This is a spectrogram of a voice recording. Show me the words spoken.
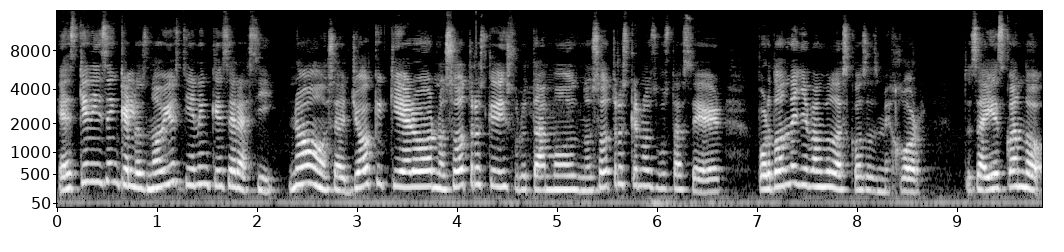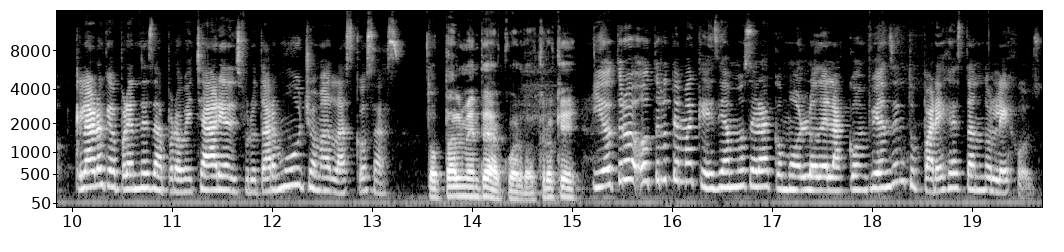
es que dicen que los novios tienen que ser así. No, o sea, yo que quiero, nosotros que disfrutamos, nosotros que nos gusta hacer, por dónde llevamos las cosas mejor. Entonces ahí es cuando, claro que aprendes a aprovechar y a disfrutar mucho más las cosas. Totalmente de acuerdo, creo que... Y otro, otro tema que decíamos era como lo de la confianza en tu pareja estando lejos.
